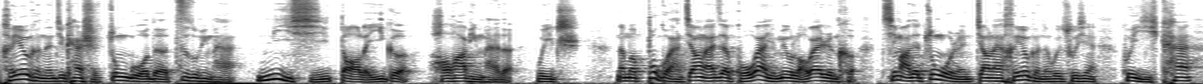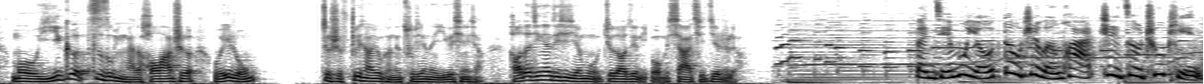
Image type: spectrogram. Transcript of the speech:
很有可能就开始中国的自主品牌逆袭到了一个豪华品牌的位置。那么，不管将来在国外有没有老外认可，起码在中国人将来很有可能会出现会以开某一个自主品牌的豪华车为荣，这是非常有可能出现的一个现象。好的，今天这期节目就到这里，我们下期接着聊。本节目由斗志文化制作出品。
